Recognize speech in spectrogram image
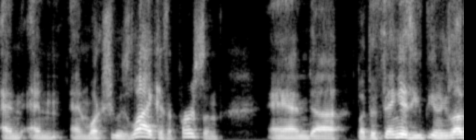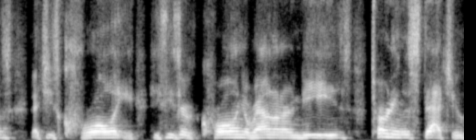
and, and, and what she was like as a person. And uh, but the thing is, he you know he loves that she's crawling. He sees her crawling around on her knees, turning the statue,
